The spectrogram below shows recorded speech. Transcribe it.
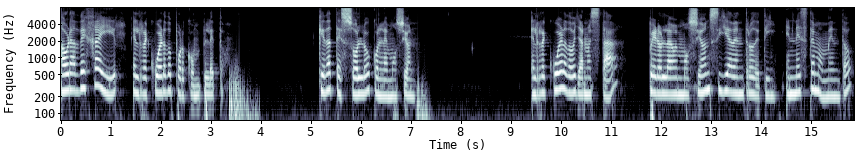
Ahora deja ir el recuerdo por completo. Quédate solo con la emoción el recuerdo ya no está, pero la emoción sigue adentro de ti, en este momento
